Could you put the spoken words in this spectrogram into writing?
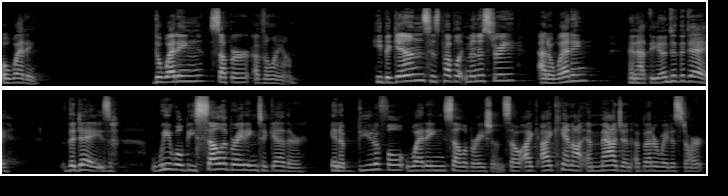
A wedding. The wedding supper of the Lamb. He begins his public ministry at a wedding, and at the end of the day, the days, we will be celebrating together in a beautiful wedding celebration. So I, I cannot imagine a better way to start.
